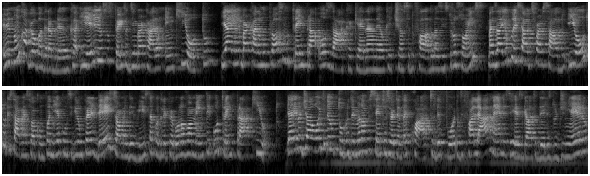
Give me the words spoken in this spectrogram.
Ele nunca viu a bandeira branca e ele e o suspeito desembarcaram em Kyoto e aí embarcaram no próximo trem para Osaka, que era né, o que tinha sido falado nas instruções. Mas aí o policial disfarçado e outro que estava em sua companhia conseguiram perder esse homem de vista quando ele pegou novamente o trem para Kyoto. E aí no dia 8 de outubro de 1984, depois de falhar né, nesse resgate deles do dinheiro,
